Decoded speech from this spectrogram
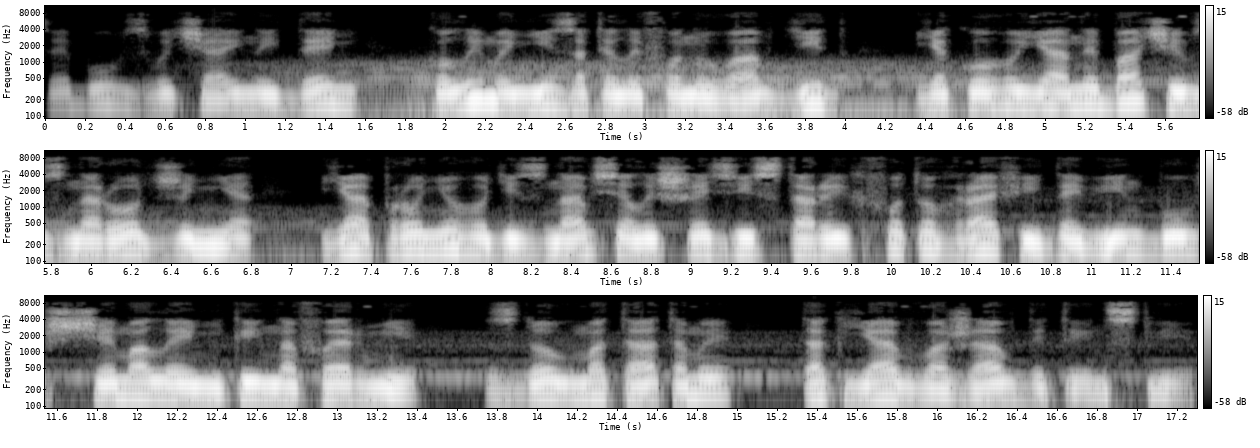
Це був звичайний день, коли мені зателефонував дід, якого я не бачив з народження. Я про нього дізнався лише зі старих фотографій, де він був ще маленький на фермі, з довма татами, так я вважав в дитинстві.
